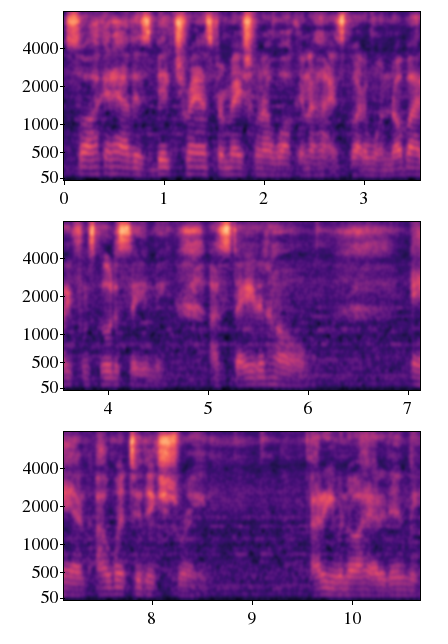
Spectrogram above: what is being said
so I could have this big transformation when I walk into high school. I didn't want nobody from school to see me. I stayed at home and I went to the extreme. I didn't even know I had it in me.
